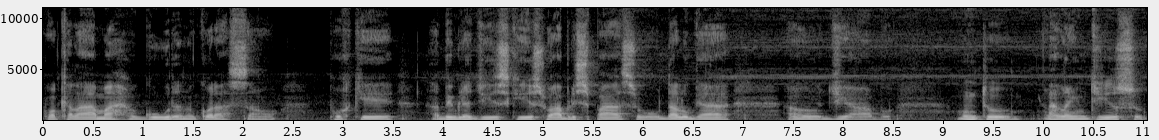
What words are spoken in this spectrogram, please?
com aquela amargura no coração, porque a Bíblia diz que isso abre espaço ou dá lugar ao diabo. Muito além disso,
